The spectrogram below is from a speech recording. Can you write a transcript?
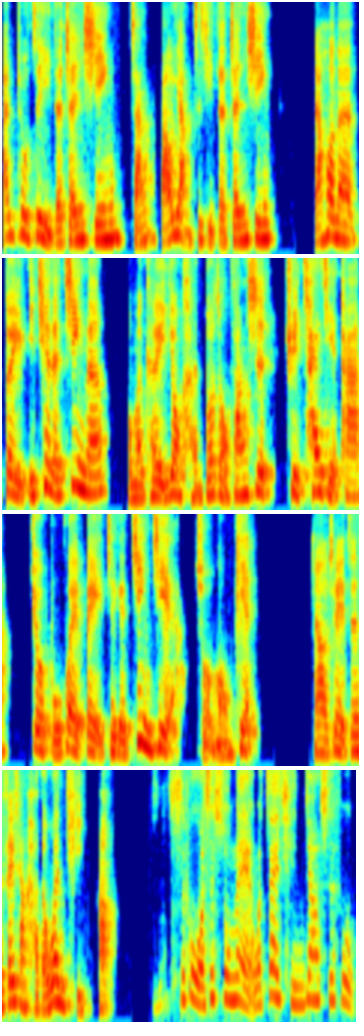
安住自己的真心，长保养自己的真心。然后呢，对于一切的境呢，我们可以用很多种方式去拆解它，就不会被这个境界啊所蒙骗。然后，所以这是非常好的问题啊，师傅，我是素妹，我再请教师傅，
